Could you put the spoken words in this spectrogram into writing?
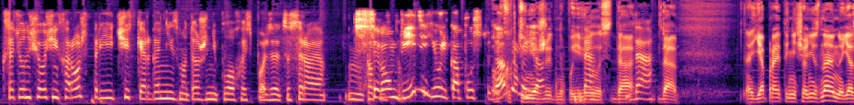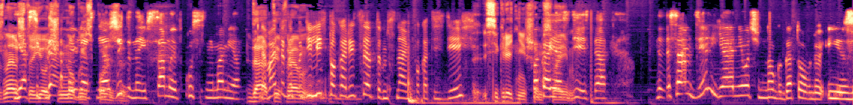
Кстати, он еще очень хорош при чистке организма, тоже неплохо используется сырая В сыром виде, Юль, капусту, О, да, как ты прям её? неожиданно появилась. Да, да. Да. Я про это ничего не знаю, но я знаю, Я что ее очень много используют. неожиданно и в самый вкусный момент. Да, Давай ты тогда прям поделись пока рецептом с нами, пока ты здесь. секретнейшим Пока я своим. здесь, да. На самом деле я не очень много готовлю из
